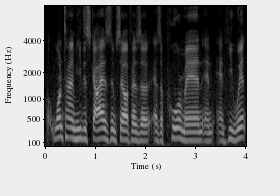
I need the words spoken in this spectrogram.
one time he disguised himself as a, as a poor man and, and he went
